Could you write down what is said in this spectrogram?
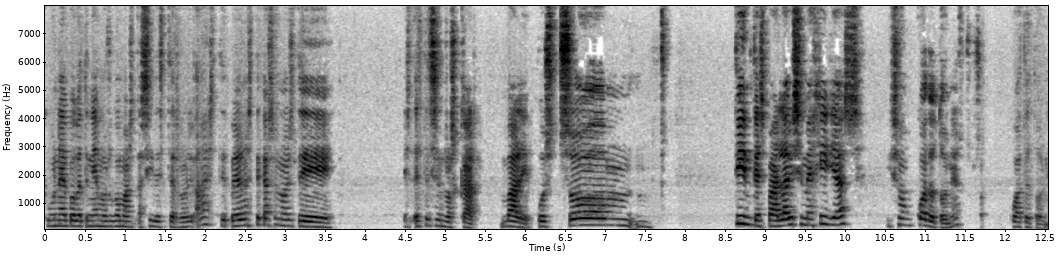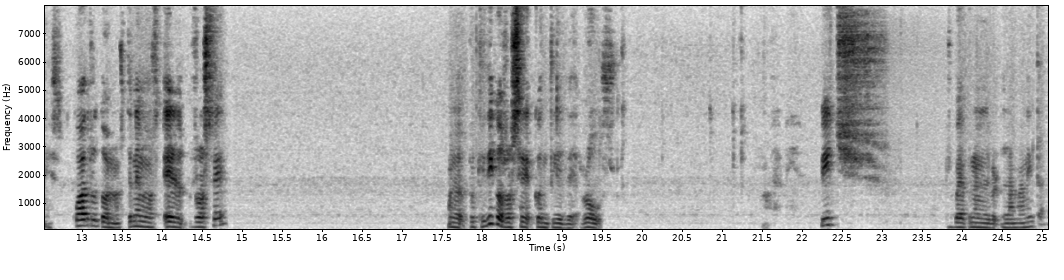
Que una época teníamos gomas así de este rollo. Ah, este, pero en este caso no es de. Este es enroscar. Vale, pues son tintes para labios y mejillas y son cuatro tonos. Cuatro tonos. Cuatro tonos. Tenemos el rosé. Bueno, ¿por qué digo rosé con tilde? Rose. Peach. Os voy a poner la manita.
